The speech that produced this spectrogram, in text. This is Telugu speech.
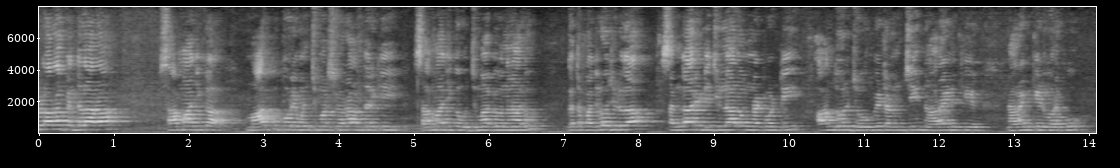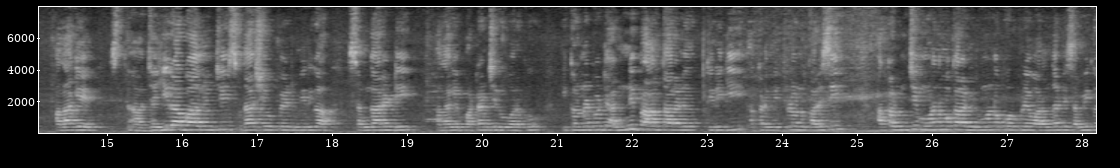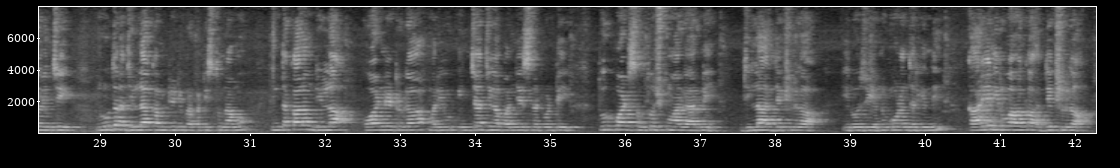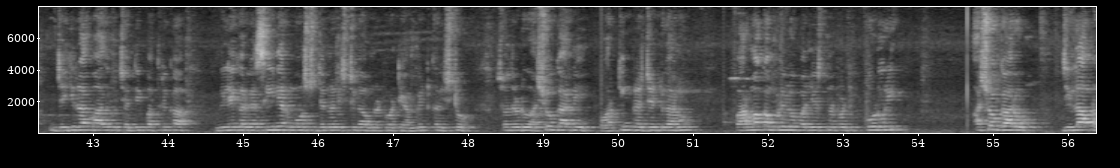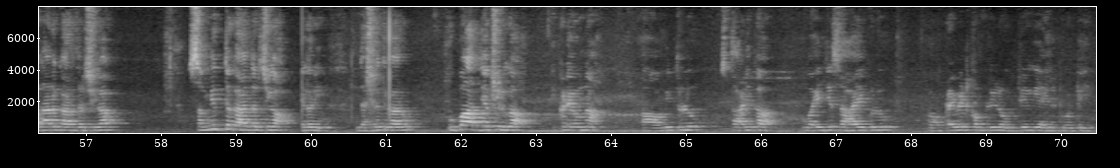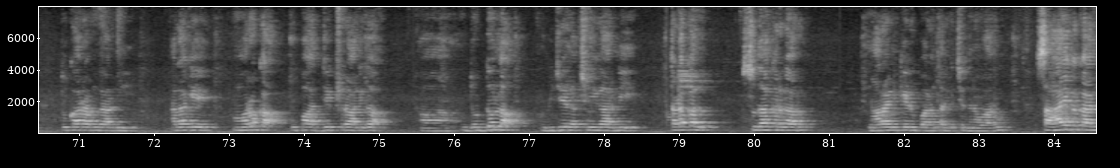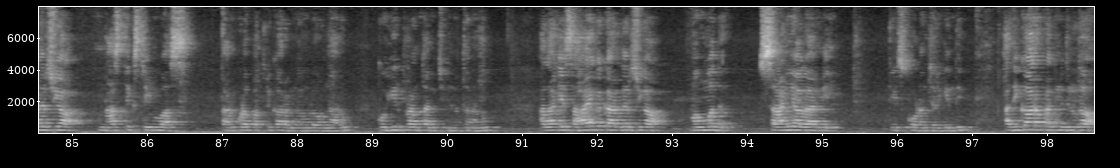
మిత్రులారా పెద్దలారా సామాజిక మార్పు కోరే మంచి మనుషులారా అందరికీ సామాజిక ఉద్యమాభివందనాలు. గత పది రోజులుగా సంగారెడ్డి జిల్లాలో ఉన్నటువంటి ఆందోల్ జోగుపేట నుంచి నారాయణకే నారాయణఖేడ్ వరకు అలాగే జహీరాబాద్ నుంచి సదాశివపేట మీదుగా సంగారెడ్డి అలాగే పటాన్ చెరువు వరకు ఇక్కడ ఉన్నటువంటి అన్ని ప్రాంతాలను తిరిగి అక్కడ మిత్రులను కలిసి అక్కడ నుంచి మూఢనమ్మకాల నిర్మూలన కోరుకునే వారందరినీ సమీకరించి నూతన జిల్లా కమిటీని ప్రకటిస్తున్నాము. ఇంతకాలం జిల్లా కోఆర్డినేటర్గా మరియు ఇన్ఛార్జిగా పనిచేసినటువంటి తూర్పాటి సంతోష్ కుమార్ గారిని జిల్లా అధ్యక్షులుగా ఈరోజు ఎన్నుకోవడం జరిగింది. కార్యనిర్వాహక అధ్యక్షులుగా జహీరాబాద్కు చెంది పత్రిక విలేకరుగా సీనియర్ మోస్ట్ జర్నలిస్ట్గా ఉన్నటువంటి అంబేద్కరిస్టు సోదరుడు అశోక్ గారిని వర్కింగ్ ప్రెసిడెంట్గాను ఫార్మా కంపెనీలో పనిచేస్తున్నటువంటి కోడూరి అశోక్ గారు జిల్లా ప్రధాన కార్యదర్శిగా సంయుక్త కార్యదర్శిగా గారి దశరథ్ గారు ఉపాధ్యక్షులుగా ఇక్కడే ఉన్న మిత్రులు స్థానిక వైద్య సహాయకులు ప్రైవేట్ కంపెనీలో ఉద్యోగి అయినటువంటి తుకారాం గారిని అలాగే మరొక ఉప అధ్యక్షురాలిగా దొడ్డొల్ల విజయలక్ష్మి గారిని తడకల్ సుధాకర్ గారు నారాయణఖేడు ప్రాంతానికి చెందినవారు. సహాయక కార్యదర్శిగా నాస్తిక్ శ్రీనివాస్ తాను కూడా పత్రికా రంగంలో ఉన్నారు. కొహీర్ ప్రాంతానికి చెందిన తనను. అలాగే సహాయక కార్యదర్శిగా మహమ్మద్ సానియా గారిని తీసుకోవడం జరిగింది. అధికార ప్రతినిధులుగా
